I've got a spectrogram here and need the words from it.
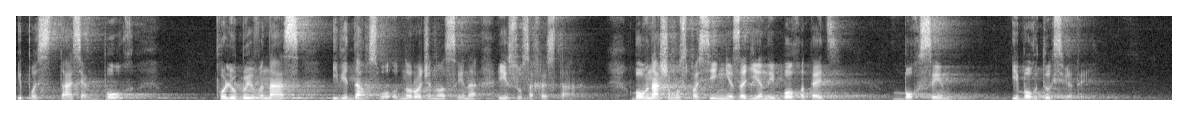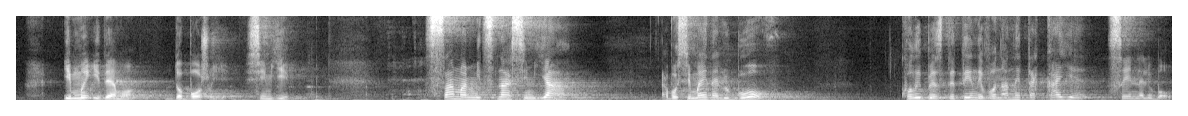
іпостасях Бог полюбив нас і віддав свого однородженого Сина Ісуса Христа. Бо в нашому спасінні задіяний Бог Отець, Бог Син і Бог Дух Святий. І ми йдемо до Божої сім'ї. Сама міцна сім'я або сімейна любов коли без дитини вона не така є сильна любов.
